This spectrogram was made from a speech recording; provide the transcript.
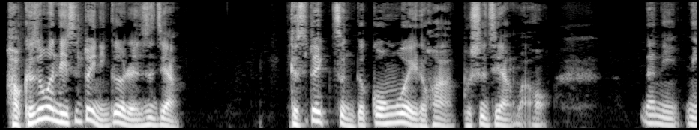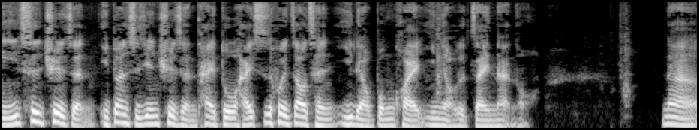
好，可是问题是对你个人是这样，可是对整个工位的话不是这样嘛？吼，那你你一次确诊一段时间确诊太多，还是会造成医疗崩坏、医疗的灾难哦。那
